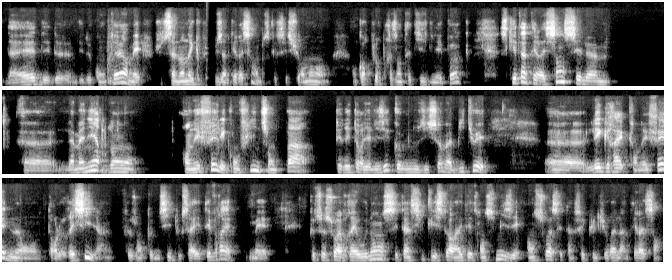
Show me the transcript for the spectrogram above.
d'Aèdes et de, de conteurs, mais ça n'en est que plus intéressant, parce que c'est sûrement encore plus représentatif d'une époque. Ce qui est intéressant, c'est euh, la manière dont en effet, les conflits ne sont pas territorialisés comme nous y sommes habitués. Euh, les Grecs, en effet, dans le récit, hein, faisons comme si tout ça était vrai, mais que ce soit vrai ou non, c'est ainsi que l'histoire a été transmise et en soi, c'est un fait culturel intéressant.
